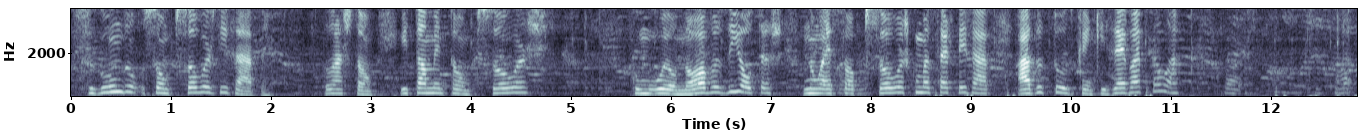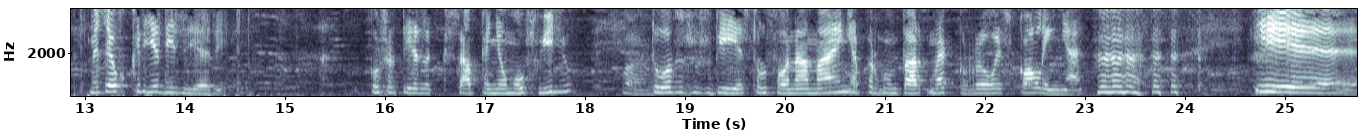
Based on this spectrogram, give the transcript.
Segundo, são pessoas de idade que lá estão. E também estão pessoas como eu, novas e outras. Não é só pessoas com uma certa idade. Há de tudo. Quem quiser vai para lá. Mas eu queria dizer, com certeza que sabe quem é o meu filho, todos os dias telefona à mãe a perguntar como é que correu a escolinha. e,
